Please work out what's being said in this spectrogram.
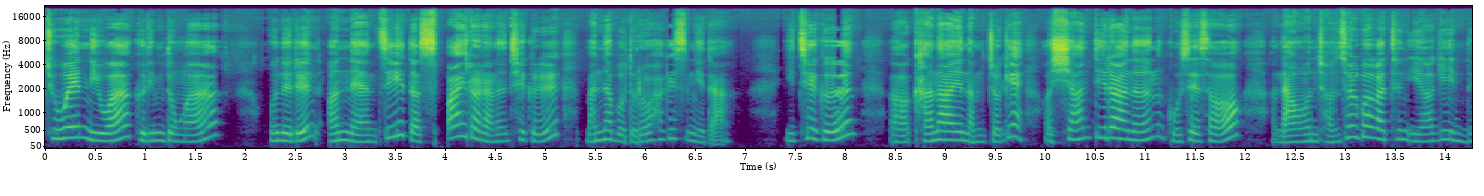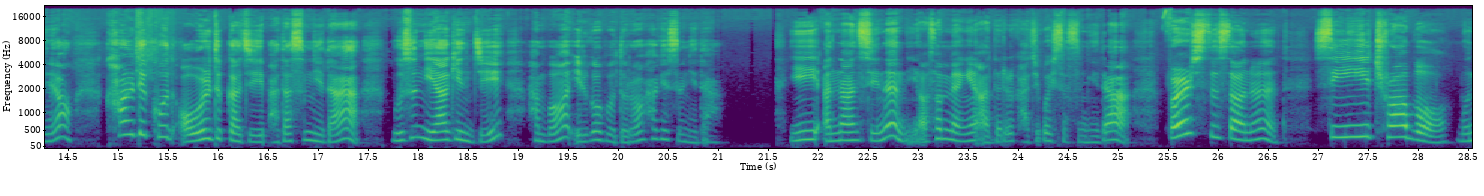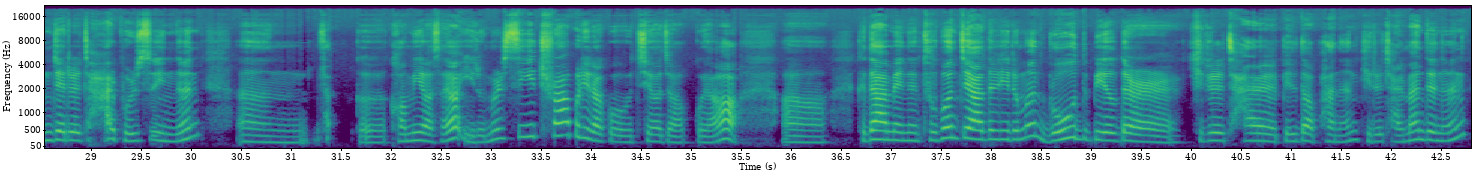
조앤리와 그림동화 오늘은 On Nancy the Spider라는 책을 만나보도록 하겠습니다. 이 책은 어, 가나의 남쪽에 샨티라는 곳에서 나온 전설과 같은 이야기인데요. 칼디콧 어월드까지 받았습니다. 무슨 이야기인지 한번 읽어보도록 하겠습니다. 이 안난시는 여섯 명의 아들을 가지고 있었습니다. First son은 see trouble, 문제를 잘 볼 수 있는 음, 사- 그 검이어서요. 이름을 see trouble이라고 지어졌고요. 어, 그 다음에는 두 번째 아들 이름은 road builder, 길을 잘 빌드업하는, 길을 잘 만드는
